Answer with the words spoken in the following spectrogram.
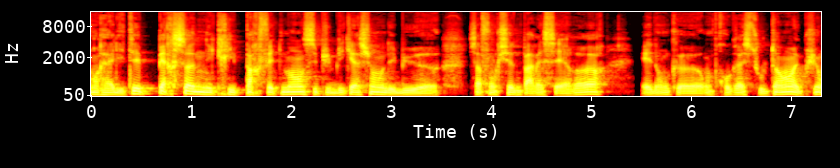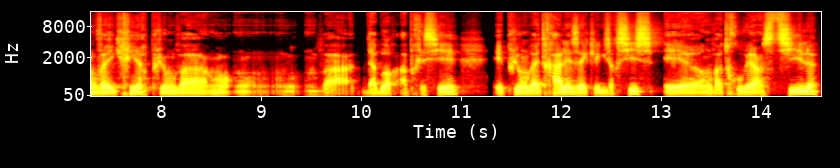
en réalité, personne n'écrit parfaitement ses publications. Au début, euh, ça fonctionne par essai-erreur. Et donc, on progresse tout le temps. Et plus on va écrire, plus on va, on, va d'abord apprécier, et plus on va être à l'aise avec l'exercice, et on va trouver un style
